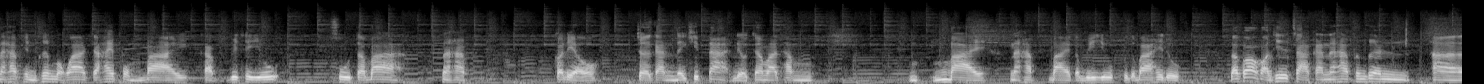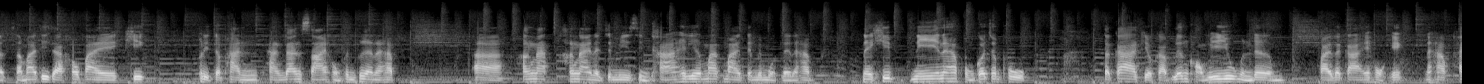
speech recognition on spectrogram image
นะครับ เห็นเพื่อนบอกว่าจะให้ผมบายกับวิทยุฟูตาบ้านะครับ ก็เดี๋ยวเจอกันในคลิปหน้า เดี๋ยวจะมาทำบายนะครับบายกับวิทยุฟูตบ้าให้ดู แล้วก็ก่อนที่จะจากกันนะครับเพื่อนๆสามารถที่จะเข้าไปคลิกผลิตภัณฑ์ทางด้านซ้ายของเพื่อนๆนะครับข้างหน้าข้างในเนี่ยจะมีสินค้าให้เลือกมากมายเต็มไปหมดเลยนะครับ ในคลิปนี้นะครับผมก็จะผูกตะกร้าเกี่ยวกับเรื่องของวิทยุเหมือนเดิมไฟล์ตะกร้า A6X นะครับ ใคร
